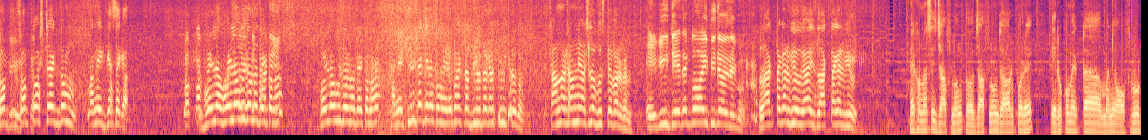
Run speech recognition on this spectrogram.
সব সব কষ্ট একদম মানে গেছে গা। ভইলা ভইলা বুঝানো যাইতো না? পানি। বুঝানো যাইতো না। মানে ফিলটা কীরকম এরকম একটা ভিউ দেখার ফিল কীরকম? সামনাসামনি আসলে বুঝতে পারবেন। এই ভিউ যে দেখব এই ফিদে হয়ে দেখব। লাখ টাকার ভিউ গাইস লাখ টাকার ভিউ এখন আছি জাফলং তো জাফলং যাওয়ার পরে এরকম একটা মানে অফ রোড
